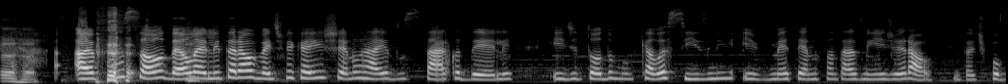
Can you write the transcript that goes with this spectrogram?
Aham. a função dela é literalmente ficar enchendo o raio do saco dele e de todo mundo que ela cisme e metendo fantasminha em geral. Então, tipo,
